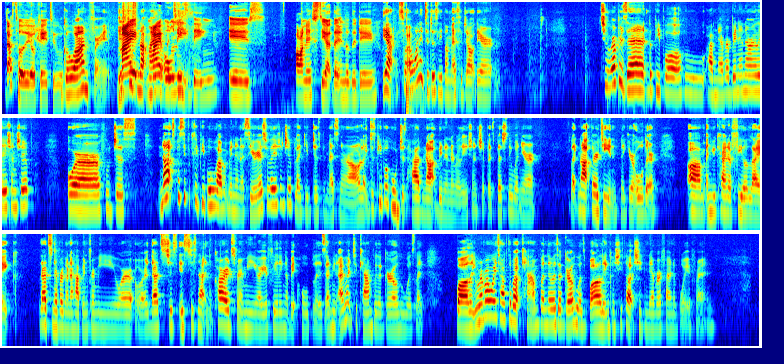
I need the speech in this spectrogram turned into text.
that's totally okay too go on for it. It's my just not my, my, only thing is honesty at the end of the day. yeah so i wanted to just leave a message out there to represent the people who have never been in a relationship or who just not specifically people who haven't been in a serious relationship like you've just been messing around like just people who just have not been in a relationship especially when you're like not 13 like you're older um and you kind of feel like that's never to happen for me or or that's just it's just not in the cards for me or you're feeling a bit hopeless. I mean i went to camp with a girl who was like bawling. Remember when we talked about camp and there was a girl who was bawling because she thought she'd never find a boyfriend?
